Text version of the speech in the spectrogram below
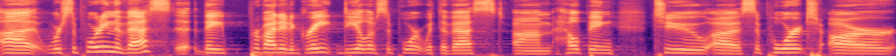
uh, we're supporting the VEST. Uh, they provided a great deal of support with the VEST, um, helping to support our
